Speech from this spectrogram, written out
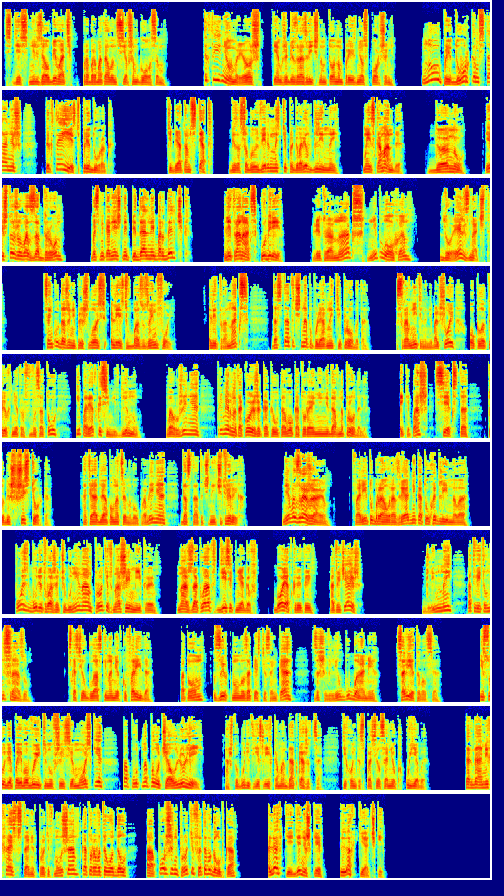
«Здесь нельзя убивать», пробормотал он севшим голосом. Так ты и не умрешь, тем же безразличным тоном произнес поршень. Ну, придурком станешь, так ты и есть придурок. Тебя отомстят, без особой уверенности проговорил Длинный. Мы из команды. Да ну! И что же у вас за дрон? Восьмиконечный педальный бордельчик? Литронакс, убери! Литронакс? Неплохо. Дуэль, значит? Саньку даже не пришлось лезть в базу за инфой. Литронакс — достаточно популярный тип робота. Сравнительно небольшой, около трех метров в высоту и порядка семи в длину. Вооружение примерно такое же, как и у того, которое они недавно продали. Экипаж — секста, то бишь шестерка. Хотя для полноценного управления достаточно и четверых. Не возражаю. Фарид убрал разрядник от уха длинного. Пусть будет ваша чугунина против нашей микры. Наш заклад — 10 мегов. Бой открытый. Отвечаешь? Длинный ответил не сразу. Скосил глазки на метку Фарида. Потом зыркнул на запястье Санька, зашевелил губами, советовался. И, судя по его вытянувшейся моське, попутно получал люлей. А что будет, если их команда откажется? — тихонько спросил Санек у Евы. Тогда Михась встанет против малыша, которого ты отдал, а поршень против этого голубка. Легкие денежки, легкие очки.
